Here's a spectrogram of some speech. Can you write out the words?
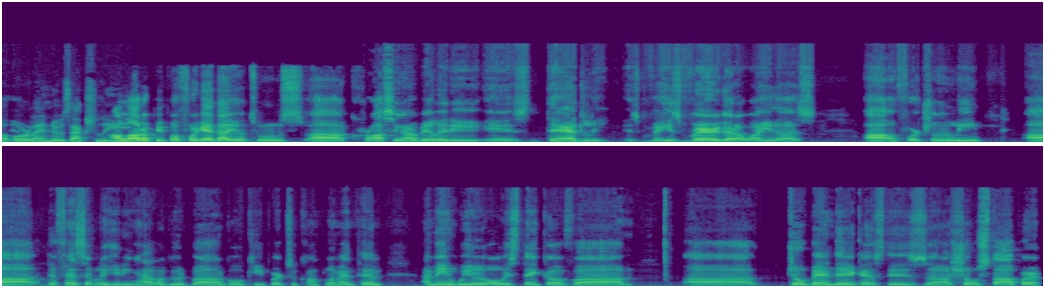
Orlando is actually. A lot of people forget that Yotun's uh, crossing ability is deadly. He's, he's very good at what he does. Uh, unfortunately, uh, defensively, he didn't have a good uh, goalkeeper to complement him. I mean, we always think of um, uh, Joe Bendik as this showstopper,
